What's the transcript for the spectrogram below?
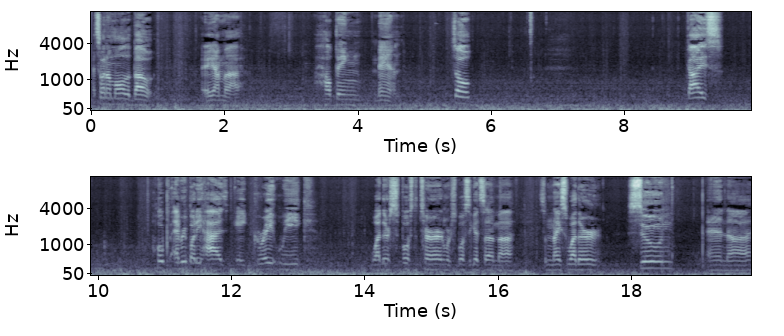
that's what I'm all about. Hey, I'm a helping man. So, guys, hope everybody has a great week. Weather's supposed to turn. We're supposed to get some uh, some nice weather soon, and uh,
